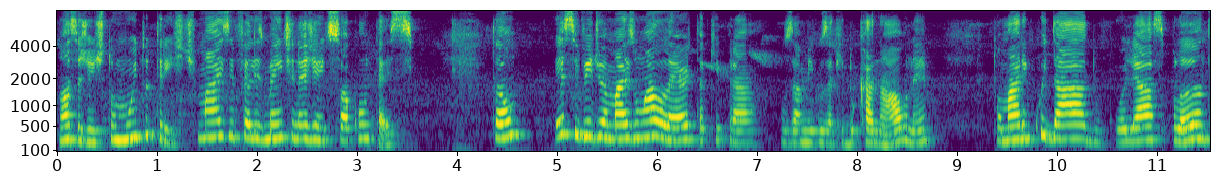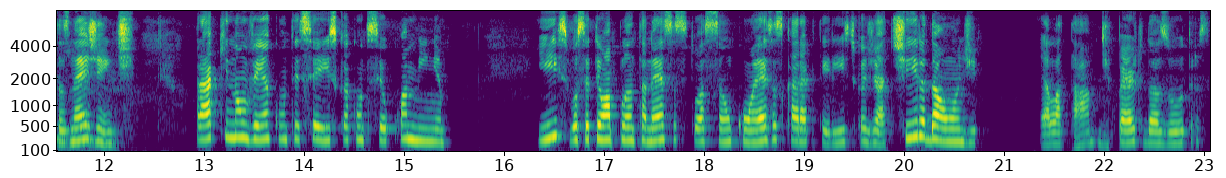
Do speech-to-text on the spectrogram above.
Nossa, gente, tô muito triste, mas infelizmente, né, gente, só acontece. Então, esse vídeo é mais um alerta aqui para os amigos aqui do canal, né? Tomarem cuidado, olhar as plantas, né, gente? Para que não venha acontecer isso que aconteceu com a minha. E se você tem uma planta nessa situação, com essas características, já tira da onde ela tá, de perto das outras.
